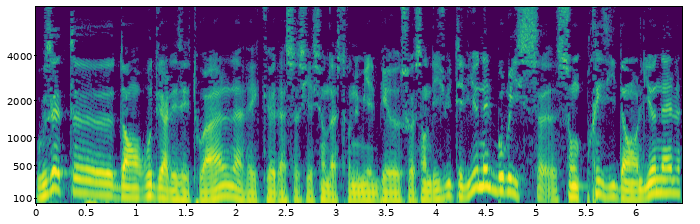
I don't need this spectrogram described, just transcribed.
Vous êtes euh, dans Route vers les étoiles avec euh, l'association d'astronomie Elbireo 78 et Lionel Bourris, euh, son président. Lionel,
